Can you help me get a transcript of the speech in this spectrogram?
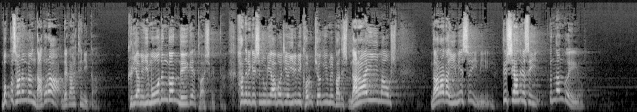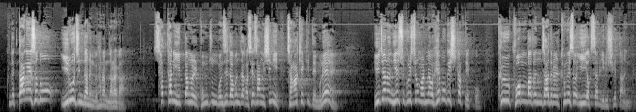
먹고 사는 것은 놔둬라. 내가 할 테니까. 그리하면 이 모든 건 너에게 더하시겠다. 하늘에 계신 우리 아버지여 이름이 거룩히 여김을 받으시면 나라의 마옵시 나라가 임했어요, 이미. 뜻이 하늘에서 끝난 거예요. 근데 땅에서도 이루어진다는 거예요, 하나님 나라가. 사탄이 이 땅을 공중 권세 잡은 자가 세상 신이 장악했기 때문에 이제는 예수 그리스도로 말미암아 회복이 시작됐고 그 구원받은 자들을 통해서 이 역사를 이루시겠다는 거예요.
